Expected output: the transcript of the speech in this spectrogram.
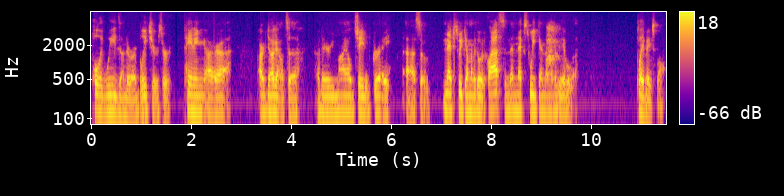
pulling weeds under our bleachers or painting our uh, our dugouts a, a very mild shade of gray." Uh, so next week I'm going to go to class, and then next weekend I'm going to be able to play baseball.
